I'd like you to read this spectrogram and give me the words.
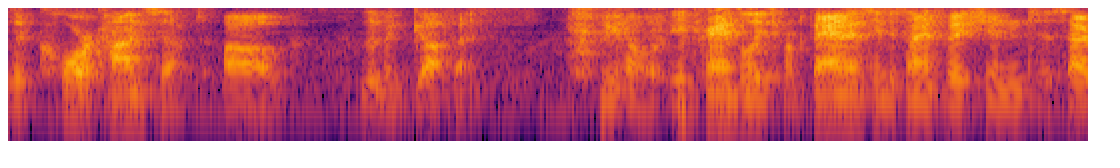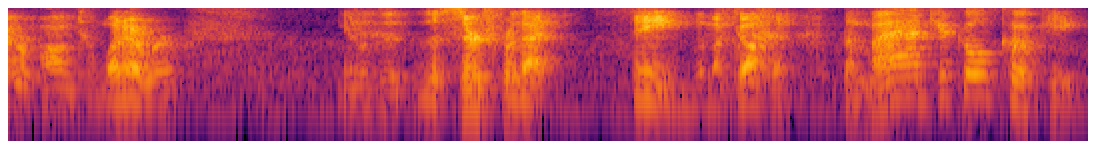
the core concept of the MacGuffin. You know, it translates from fantasy to science fiction to cyberpunk to whatever. You know, the, the search for that thing, the MacGuffin. The magical cookie.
